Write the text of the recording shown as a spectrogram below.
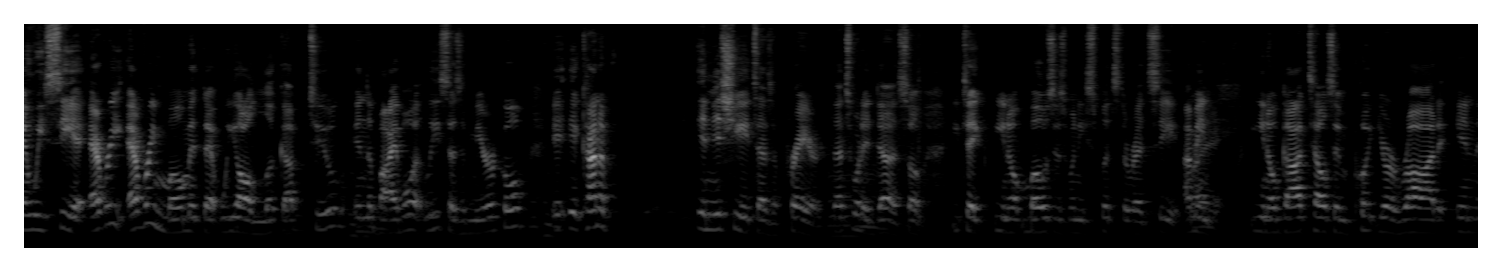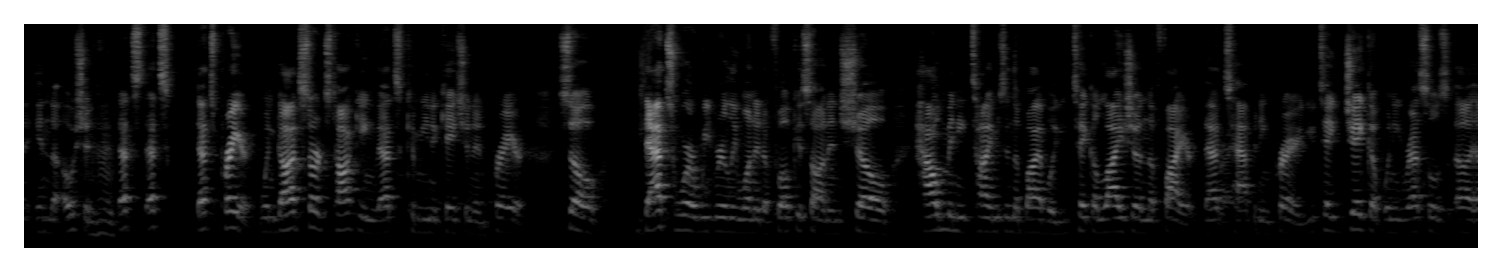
and we see it every every moment that we all look up to in the Mhm. Bible, at least as a miracle. Mhm. It, it kind of initiates as a prayer. That's what it Mhm. does. So you take you know Moses when he splits the Red Sea. I mean, Right. you know God tells him put your rod in in the ocean. Mhm. That's that's that's prayer. When God starts talking, that's communication and prayer. So that's where we really wanted to focus on and show how many times in the Bible you take Elijah in the fire, that's Right. happening prayer. You take Jacob when he wrestles uh,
